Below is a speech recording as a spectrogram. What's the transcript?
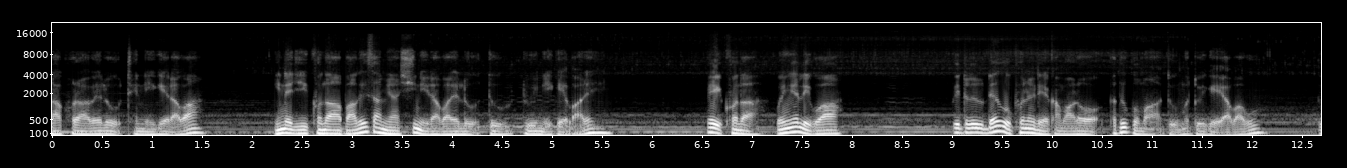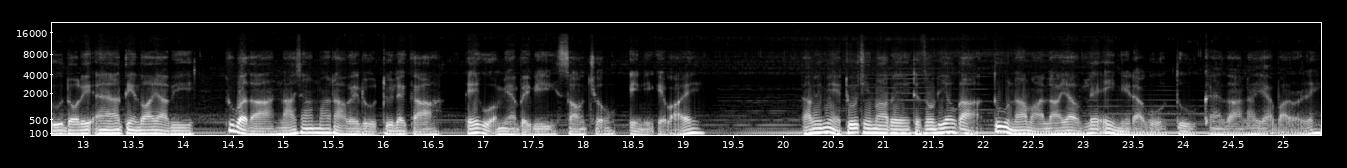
လာခေါ်တာပဲလို့ထင်နေခဲ့တာပါ။ညီနေကြီးခွန်သာဘာကိစ္စများရှိနေတာပါလဲလို့သူတွေးနေခဲ့ပါတယ်။ ဟေးခွန်သာဝင်ခဲ့လေကွာပီတလူတဲကိုဖွင့်လိုက်တဲ့အခါမှာတော့ဘသူကမှသူမတွေးခဲ့ရပါဘူး။သူတော်လေးအန်အားတင်သွားရပြီးသူ့ဘာသာနားချမ်းမားတာပဲလို့တွေးလိုက်ကတဲကိုအမြန်ပိတ်ပြီးစောင်းချုံအိတ်နေခဲ့ပါတယ်။ဒါပေမဲ့တိုးချင်းမှာပဲတစုံတစ်ယောက်ကသူ့အနားမှာလာရောက်လက်အိတ်နေတာကိုသူခံစားလိုက်ရပါတော့တယ်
